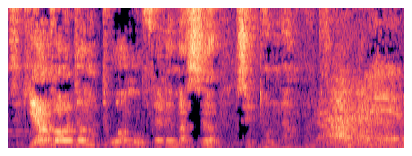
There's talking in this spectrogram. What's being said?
Ce qui est important, toi, mon frère et ma soeur, c'est ton âme. Amen.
